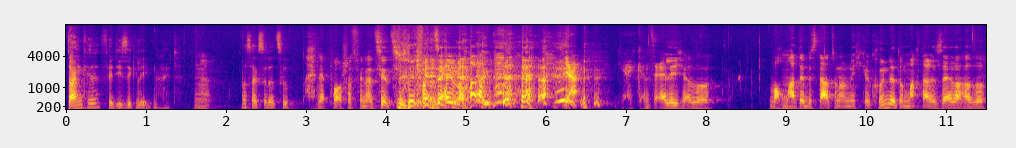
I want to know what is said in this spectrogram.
Danke für diese Gelegenheit. Ja. Was sagst du dazu? Der Porsche finanziert sich von selber. ja. ja, ganz ehrlich, also warum hat er bis dato noch nicht gegründet und macht alles selber? Also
